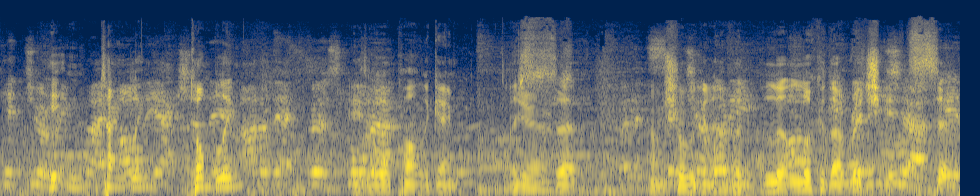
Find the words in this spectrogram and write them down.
hitting, tangling, tumbling is all part of the game. This, uh, I'm sure we're going to have a little look at that. Rich, it's uh,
